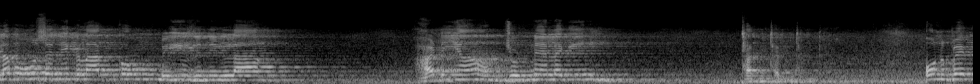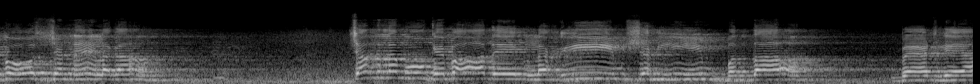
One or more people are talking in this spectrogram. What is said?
लबों से निकला कुम बिइज़्निल्ला हड्डियाँ जुड़ने लगी। ठक ठक ठक उन पे गोश्त चढ़ने लगा। चंद लम्हों के बाद एक लहीम शहीम बंदा बैठ गया।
